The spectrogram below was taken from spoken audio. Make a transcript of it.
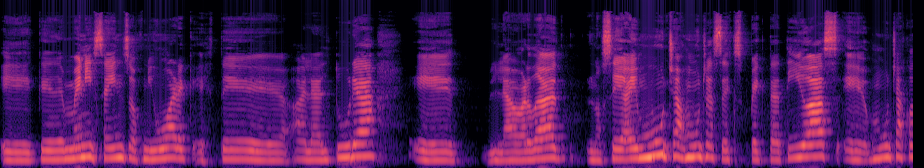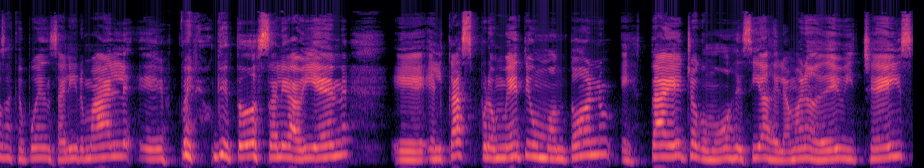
eh, que The Many Saints of Newark esté a la altura. Eh, la verdad, no sé, hay muchas, muchas expectativas, eh, muchas cosas que pueden salir mal. espero que todo salga bien. el cast promete un montón, está hecho, como vos decías, de la mano de David Chase.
